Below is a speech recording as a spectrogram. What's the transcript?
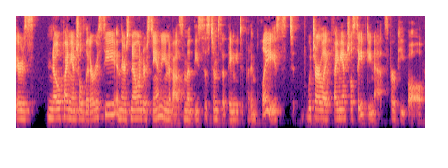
there's no financial literacy and there's no understanding about some of these systems that they need to put in place, to, which are like financial safety nets for people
